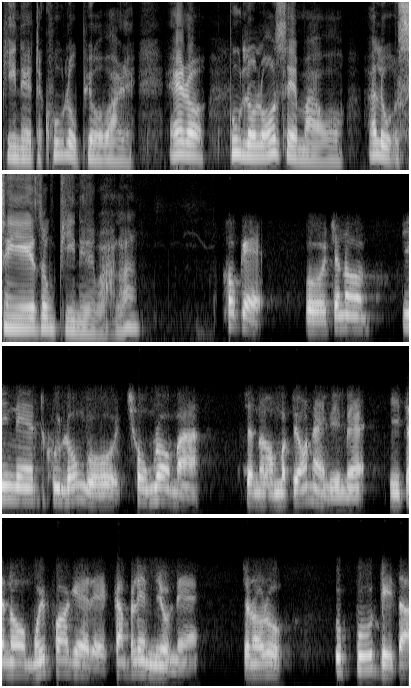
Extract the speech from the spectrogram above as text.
ပြည်နယ်တစ်ခုလို့ပြောပါတယ်အဲ့တော့ခုလောလောဆယ်မှာရောအဲ့လိုအစင်းရဲဆုံးပြည်နယ်ပါလားဟုတ်ကဲ့ဟိုကျွန်တော်ပြည်နယ်တစ်ခုလုံးကိုခြုံတော့မှကျွန်တော်မပြောနိုင်ပေမဲ့ဒီကျွန်တော်မွေးဖွားခဲ့တဲ့ကမ်ပလစ်မြို့နယ်ကျွန်တော်တို့ဥပ္ပူဒေတာ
